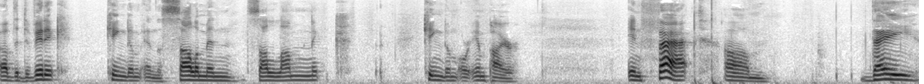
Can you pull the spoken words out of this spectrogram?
of the Davidic kingdom and the Solomon Solomonic kingdom or empire. In fact, um, they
